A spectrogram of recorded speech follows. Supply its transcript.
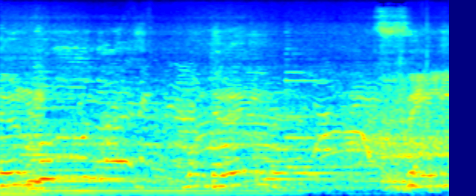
El mundo es Monterrey. Feliz.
